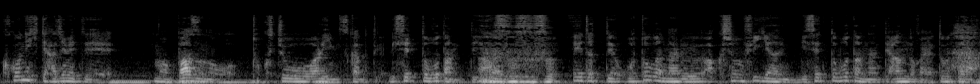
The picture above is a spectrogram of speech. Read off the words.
ここに来て初めて、まあ、バズの特徴をある意味掴んだってリセットボタンっていう。のあがそうそうそう。えだって音が鳴るアクションフィギュアにリセットボタンなんてあんのかよと思ったら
